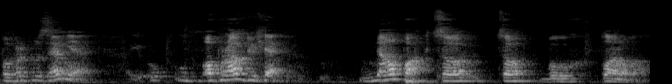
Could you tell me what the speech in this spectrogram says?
po vrchu země? Opravdu je naopak, co, co Bůh plánoval.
